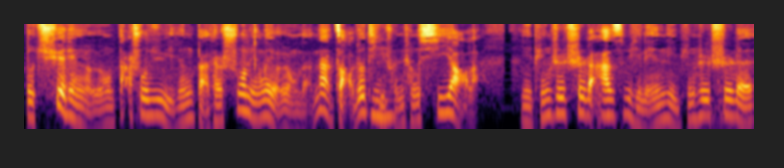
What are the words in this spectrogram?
就确定有用，大数据已经把它说明了有用的，那早就提纯成西药了。你平时吃的阿司匹林，你平时吃的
